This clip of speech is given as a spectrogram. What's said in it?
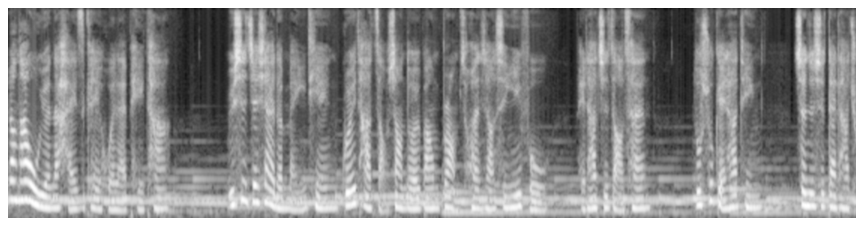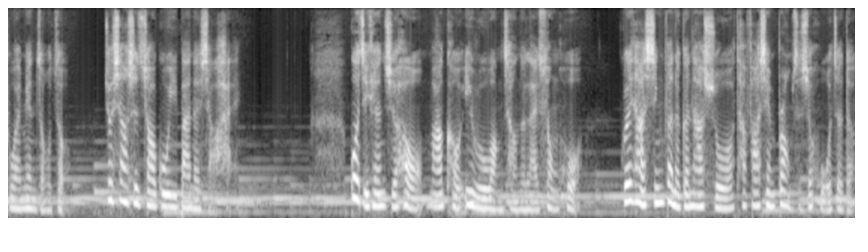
让他无缘的孩子可以回来陪他。于是接下来的每一天，Greta 早上都会帮 Bronze 换上新衣服。陪他吃早餐，读书给他听，甚至是带他去外面走走，就像是照顾一般的小孩。过几天之后，Marco 一如往常的来送货，Greta 兴奋的跟他说，他发现 Bronze 是活着的。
